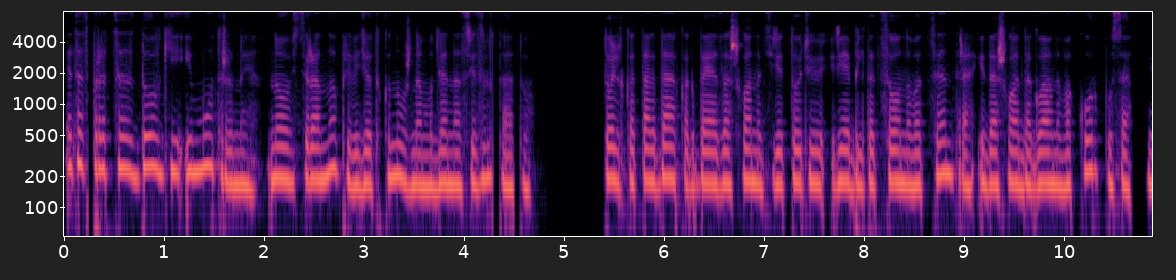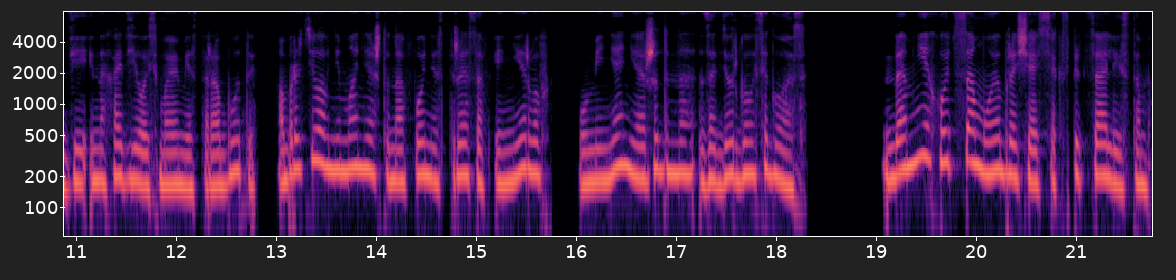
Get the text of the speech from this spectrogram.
Этот процесс долгий и муторный, но все равно приведет к нужному для нас результату. Только тогда, когда я зашла на территорию реабилитационного центра и дошла до главного корпуса, где и находилось мое место работы, обратила внимание, что на фоне стрессов и нервов у меня неожиданно задергался глаз. Да мне хоть самой обращайся к специалистам,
